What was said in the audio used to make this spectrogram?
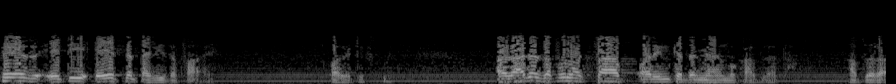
پھر ایٹی ایٹ میں پہلی دفعہ آئے۔ پالیٹکس میں۔ اور راجا ظفر الحق صاحب اور ان کے درمیان مقابلہ تھا۔ آپ ذرا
